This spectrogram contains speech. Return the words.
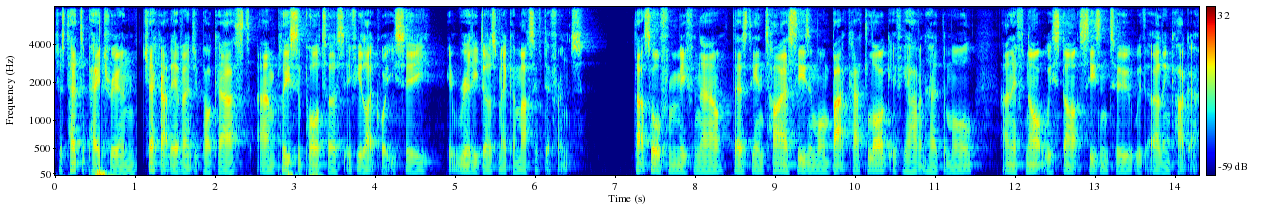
just head to Patreon, check out the Adventure Podcast, and please support us if you like what you see. It really does make a massive difference. That's all from me for now. There's the entire season one back catalogue if you haven't heard them all, and if not, we start season two with Erling Kagge.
